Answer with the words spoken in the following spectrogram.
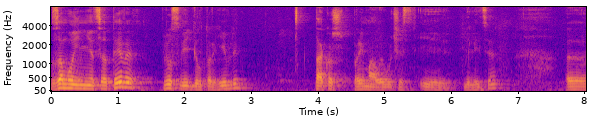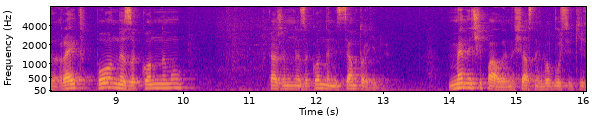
за мої ініціативи, плюс відділ торгівлі. Також приймали участь і міліція. Е, Рейд по незаконному, скажімо, незаконним місцям торгівлі. Ми не чіпали нещасних бабусь, які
